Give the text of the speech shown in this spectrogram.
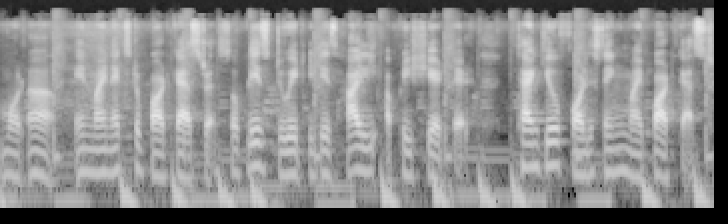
more uh, in my next podcast. So please do it. It is highly appreciated. Thank you for listening my podcast.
